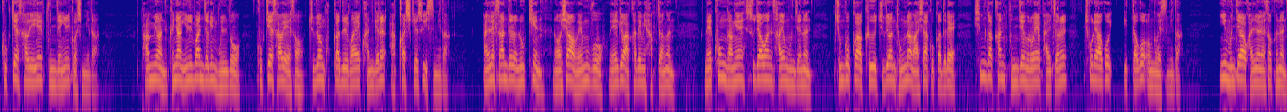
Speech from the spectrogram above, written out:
국제사회의 분쟁일 것입니다. 반면 그냥 일반적인 물도 국제사회에서 주변 국가들과의 관계를 악화시킬 수 있습니다. 알렉산드르 루킨 러시아 외무부 외교 아카데미 학장은 메콩강의 수자원 사용 문제는 중국과 그 주변 동남아시아 국가들의 심각한 분쟁으로의 발전을 초래하고 있다고 언급했습니다. 이 문제와 관련해서 그는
